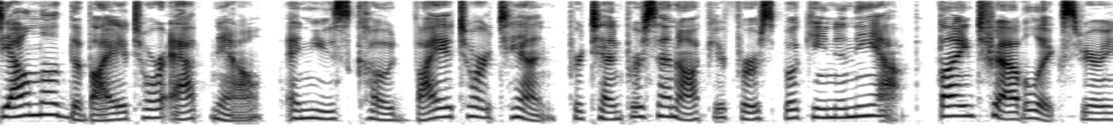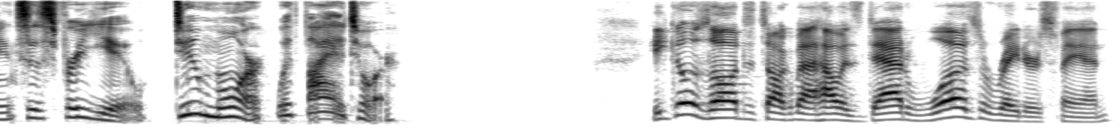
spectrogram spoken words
Download the Viator app now and use code Viator10 for 10% off your first booking in the app. Find travel experiences for you. Do more with Viator. He goes on to talk about how his dad was a Raiders fan,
